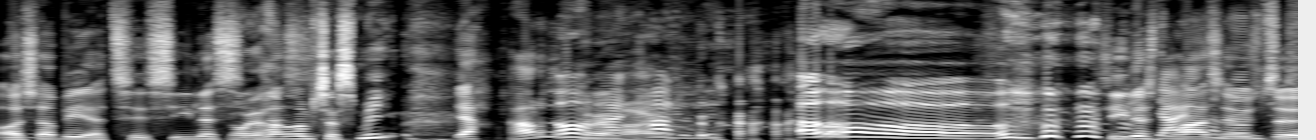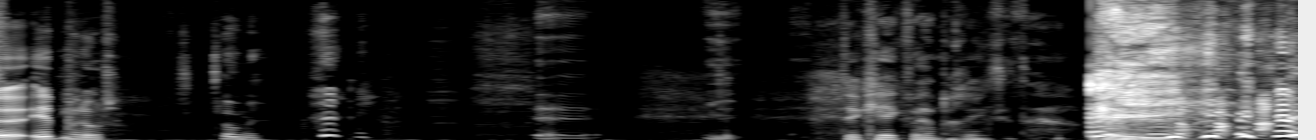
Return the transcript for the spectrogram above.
og så vil jeg til Silas. Nå, jeg har noget om. Jasmin. Ja, har du det? åh oh, nej, har du det? Åh! Oh. Silas, du Jeg har har seriøst øh, et minut. Tell me. Det kan ikke være rigtigt, det her. det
